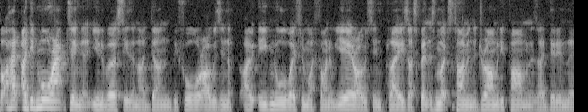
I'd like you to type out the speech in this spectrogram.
But I had I did more acting at university than I'd done before. I was in a, I, even all the way through my final year. I was in plays. I spent as much time in the drama department as I did in the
